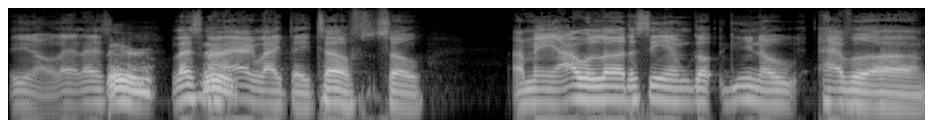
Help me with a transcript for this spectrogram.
You know, let, us very, let's very. not act like they tough. So I mean, I would love to see him go. You know, have a uh,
